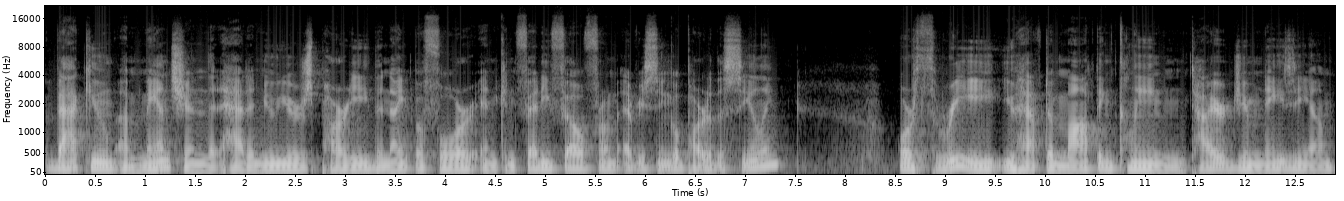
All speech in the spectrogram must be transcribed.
vacuum a mansion that had a New Year's party the night before and confetti fell from every single part of the ceiling. Or three, you have to mop and clean an entire gymnasium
